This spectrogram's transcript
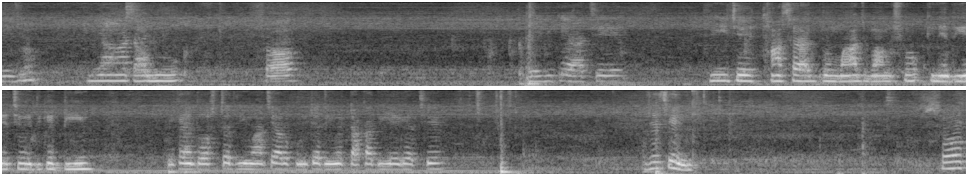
বুঝলো পেঁয়াজ আলু সব। এদিকে আছে ফ্রিজে ঠাসা একদম মাছ মাংস কিনে দিয়েছে ওইদিকে ডিম। এখানে দশটা ডিম আছে আর কুড়িটা ডিমের টাকা দিয়ে গেছে। বুঝেছেন? সব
